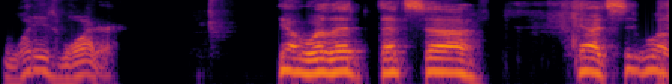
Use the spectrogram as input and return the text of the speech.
what is water? Yeah, well, that that's uh, yeah, it's well,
